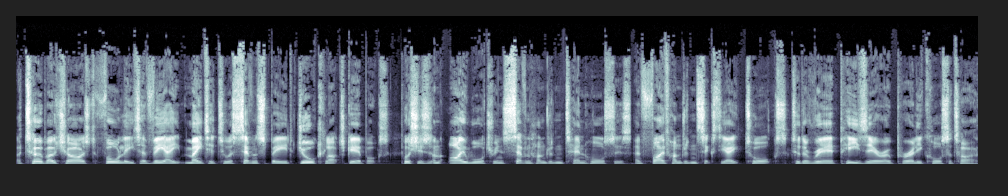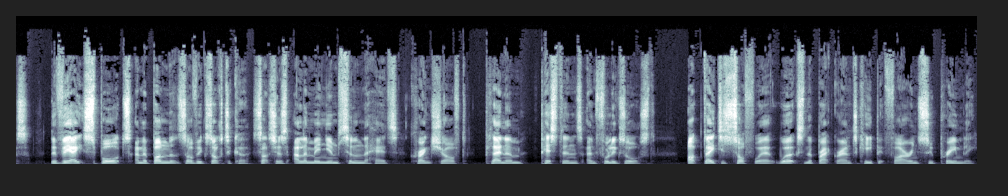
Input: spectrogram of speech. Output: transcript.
A turbocharged 4 litre V8 mated to a 7 speed dual clutch gearbox pushes an eye watering 710 horses and 568 torques to the rear P Zero Pirelli Corsa tyres. The V8 sports an abundance of exotica, such as aluminium cylinder heads, crankshaft, plenum, pistons, and full exhaust. Updated software works in the background to keep it firing supremely.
